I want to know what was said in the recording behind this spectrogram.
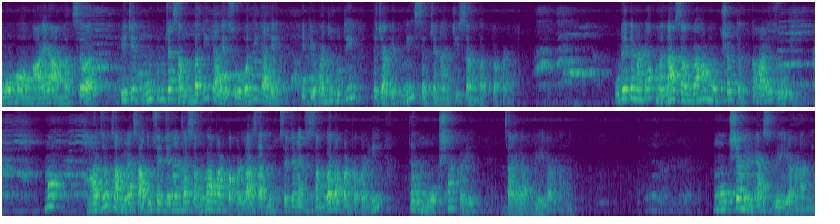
मोह माया मत्सर हे जे गुण तुमच्या संगतीत आहे सोबतीत आहे ते केव्हा दूर होतील? तर ज्यावेळी तुम्ही सज्जनांची संगत पकडाल. पुढे ते म्हणतात मना संघ हा मोक्ष तत्काळ जोडी. मग हा जो चांगला साधू सज्जनांचा संघ आपण पकडला साधू सज्जनांची संगत आपण पकडली तर मोक्षाकडे जायला वेळ लागणार नाही. मोक्ष मिळण्यास वेळ लागणार नाही.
